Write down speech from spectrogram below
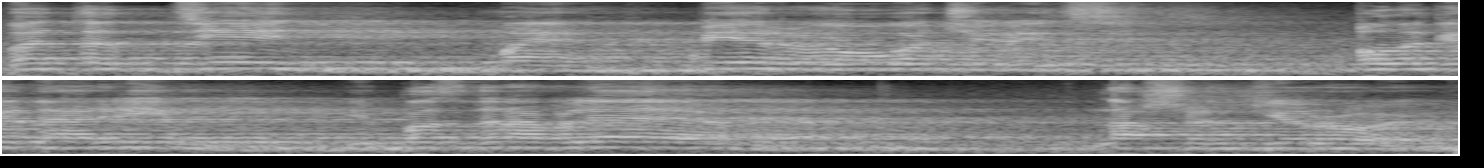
В этот день мы в первую очередь благодарим и поздравляем наших героев,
